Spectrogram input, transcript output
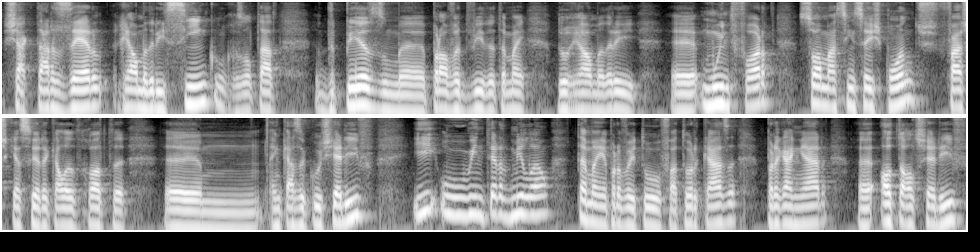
Shakhtar 0, Real Madrid 5, resultado de peso, uma prova de vida também do Real Madrid uh, muito forte, soma assim 6 pontos, faz esquecer aquela derrota um, em casa com o Sheriff e o Inter de Milão também aproveitou o fator casa para ganhar uh, ao tal xerife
